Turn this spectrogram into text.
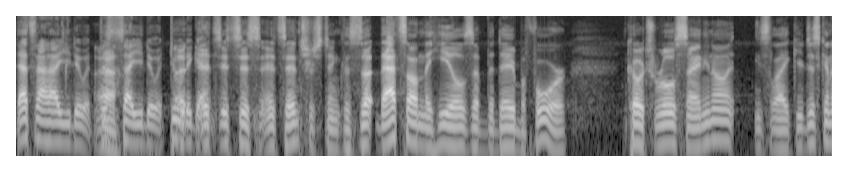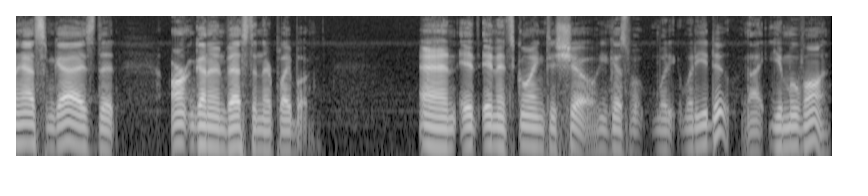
that's not how you do it. This Yeah. is how you do it. Do Uh, it again." It's it's just it's interesting because that's on the heels of the day before. Coach Rhule saying, you know, he's like, you're just going to have some guys that aren't going to invest in their playbook, and it and it's going to show. He goes, what what, what do you do? Like you move on.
